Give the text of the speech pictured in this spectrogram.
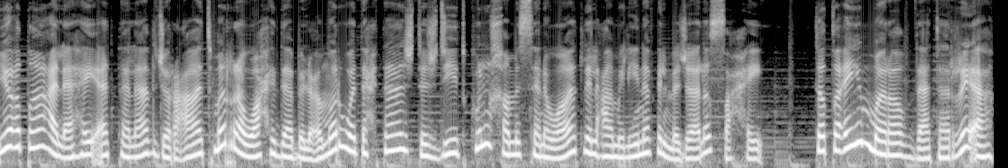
يعطى على هيئة ثلاث جرعات مرة واحدة بالعمر وتحتاج تجديد كل خمس سنوات للعاملين في المجال الصحي. تطعيم مرض ذات الرئة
